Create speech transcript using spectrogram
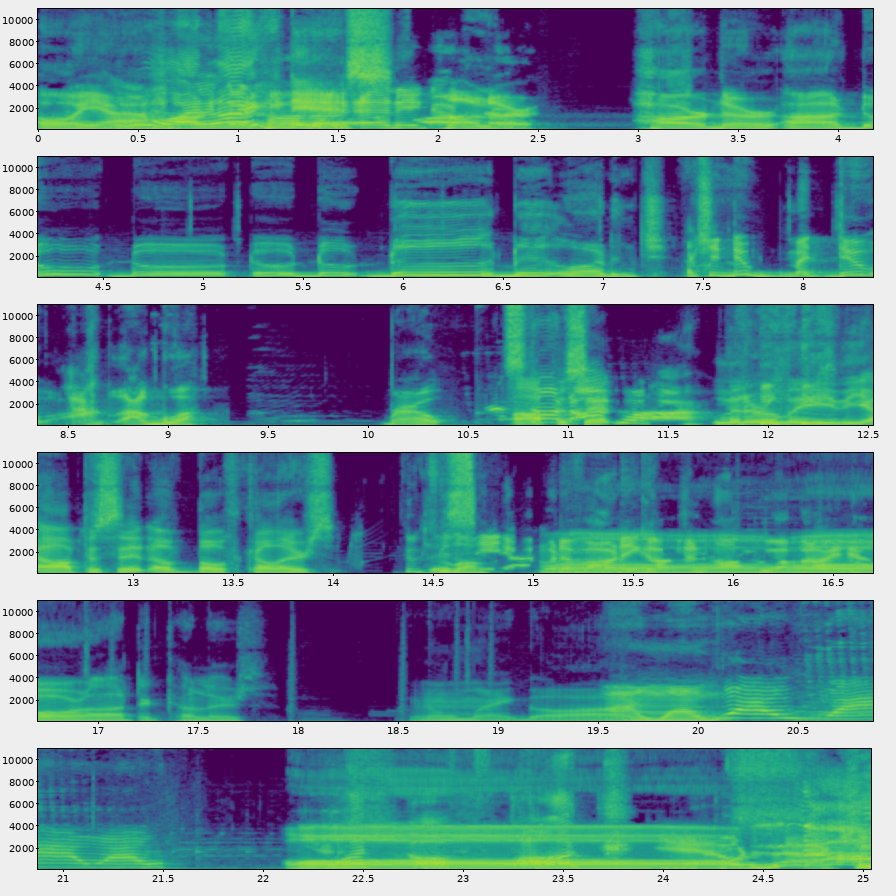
Oh yeah. Oh, I like Color, this. Any color. Harder. Uh, do do do do do do orange. Actually, do ma- do agua. Bro, That's not Opposite. agua. Literally the opposite of both colors. took too long. See, I would have already gotten agua by now. Oh, not the colors. Oh my Wow, god. wow, wow, wow, wow. Oh, Yeah, I was no! He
